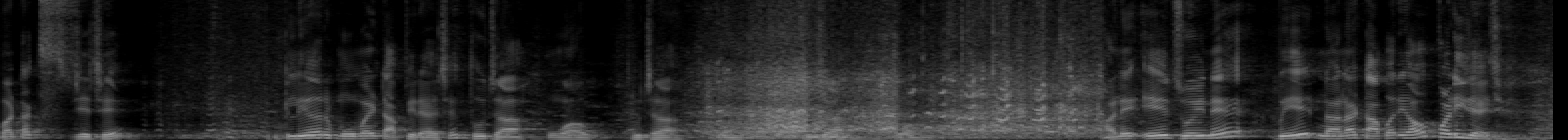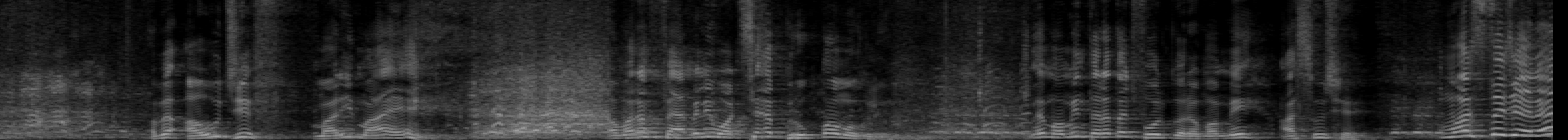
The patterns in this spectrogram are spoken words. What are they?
બટક્સ જે છે ક્લિયર મુવમેન્ટ આપી રહ્યા છે. તું જા, હું આવું. તું જા તું જા અને એ જોઈને બે નાના ટાબરિયાઓ પડી જાય છે. હવે આવું જીફ મારી માએ અમારા ફેમિલી વોટ્સએપ ગ્રુપમાં મોકલ્યું. મેં મમ્મીને તરત જ ફોન કર્યો, મમ્મી, આ શું છે? મસ્ત છે ને?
